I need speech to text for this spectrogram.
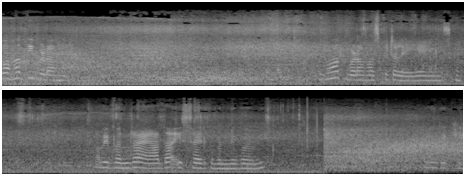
बहुत ही बड़ा है। बहुत बड़ा हॉस्पिटल है ये एम्स का। अभी बन रहा है, आधा इस साइड का बनने को अभी। देखिए।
